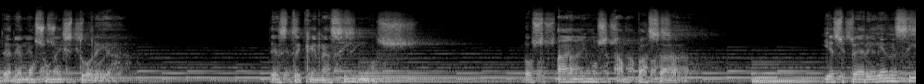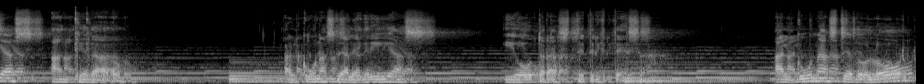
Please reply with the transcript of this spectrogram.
tenemos una historia. Desde que nacimos, los años han pasado y experiencias han quedado. Algunas de alegrías y otras de tristeza. Algunas de dolor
